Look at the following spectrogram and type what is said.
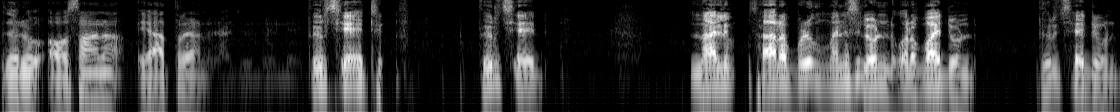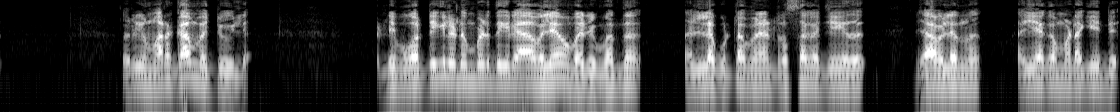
ഇതൊരു അവസാന യാത്രയാണ് രാജുവിന്റെ തീർച്ചയായിട്ടും. തീർച്ചയായിട്ടും. എന്നാലും സാറെപ്പോഴും മനസ്സിലുണ്ട് ഉറപ്പായിട്ടുമുണ്ട് തീർച്ചയായിട്ടും ഉണ്ട് ഒരിക്കലും മറക്കാൻ പറ്റൂല വണ്ടി പോർട്ടിങ്ങിൽ ഇടുമ്പോഴത്തേക്ക് രാവിലെ വരും. വന്ന് നല്ല കുട്ടപ്പന ഡ്രസ്സൊക്കെ ചെയ്ത് രാവിലെ ഒന്ന് കൈയൊക്കെ മടക്കിയിട്ട്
